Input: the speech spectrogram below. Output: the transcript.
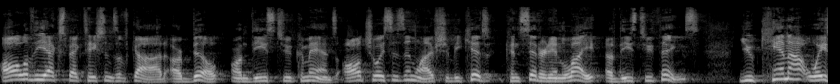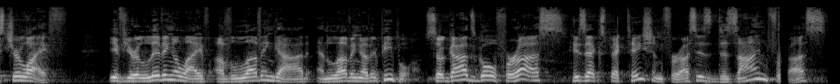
All of the expectations of God are built on these two commands. All choices in life should be considered in light of these two things. You cannot waste your life if you're living a life of loving God and loving other people. So, God's goal for us, His expectation for us, His design for us,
